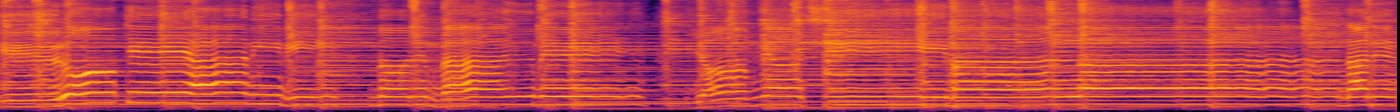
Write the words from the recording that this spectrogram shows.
의롭게 함이니 너는 마음에 염려치 말라. 나는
